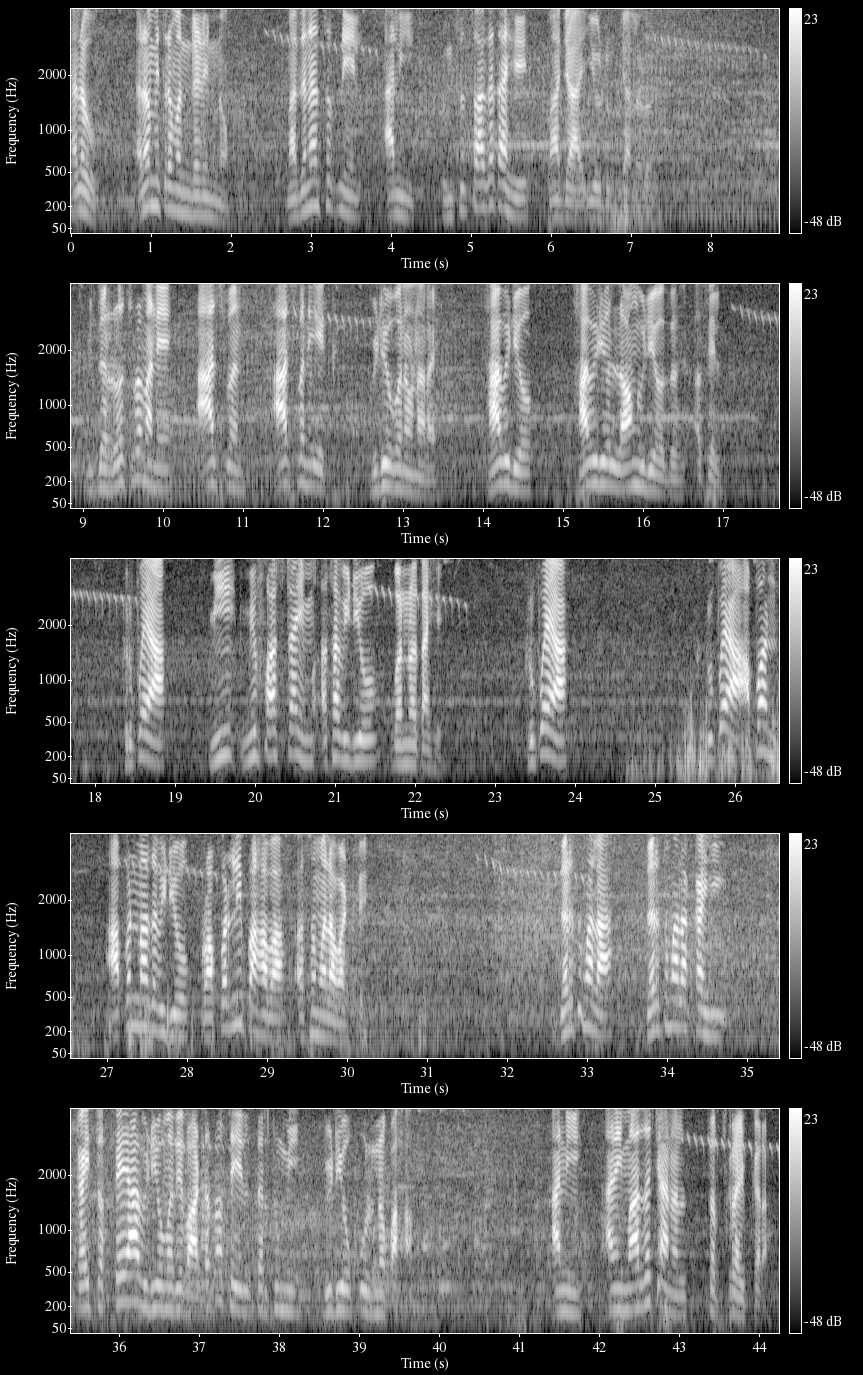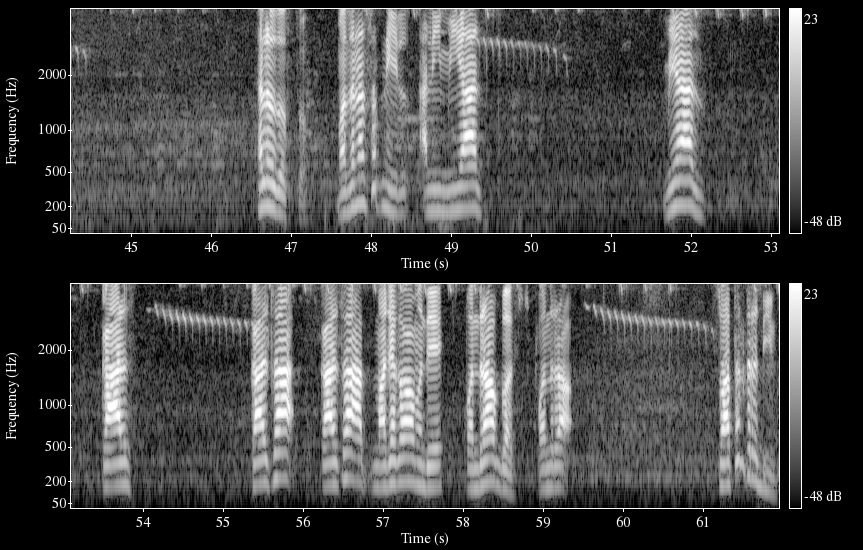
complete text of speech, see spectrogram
Hello hello मित्रमंडळींनो. माझं नाव स्वप्नील आणि तुमचं स्वागत आहे माझ्या यूट्यूब चॅनलवर मी दररोजप्रमाणे आज पण आज पण एक व्हिडिओ बनवणार आहे. हा व्हिडिओ हा व्हिडिओ लाँग व्हिडिओ असेल. कृपया मी मी फर्स्ट टाईम असा व्हिडिओ बनवत आहे. कृपया कृपया आपण आपण माझा व्हिडिओ प्रॉपरली पाहावा असं मला वाटते. जर तुम्हाला जर तुम्हाला काही काही तथ्य या व्हिडिओमध्ये वाटत असेल तर तुम्ही व्हिडिओ पूर्ण पहा. आणि आणि माझं चॅनल सबस्क्राईब करा. हॅलो दोस्तो माझं नाव स्वप्नील आणि मी आज मी आज काल कालचा कालचा माझ्या गावामध्ये पंधरा ऑगस्ट पंधरा स्वातंत्र्य दिन.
